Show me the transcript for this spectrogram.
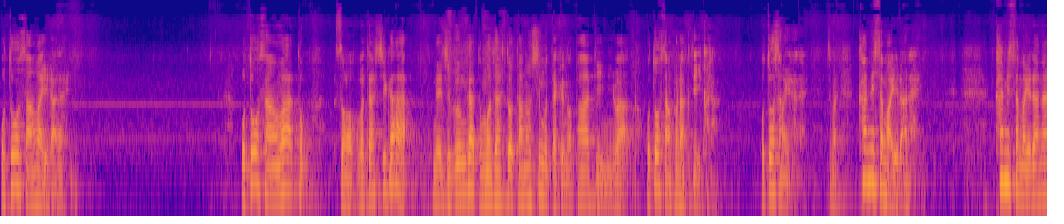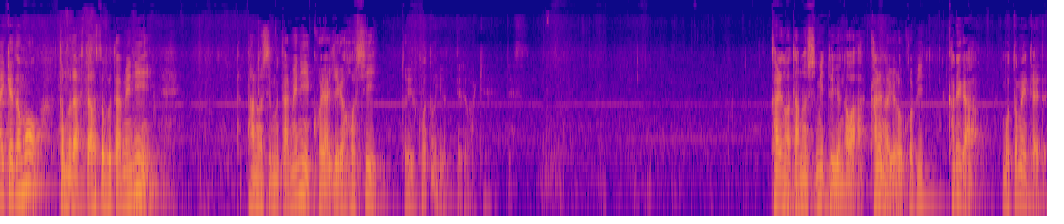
お父さんはいらない。お父さんはとその私が、ね、自分が友達と楽しむだけのパーティーにはお父さん来なくていいから。お父さんはいらない。つまり神様はいらない。神様いらないけども友達と遊ぶために楽しむために子ヤギが欲しいということを言ってるわけです。彼の楽しみというのは彼の喜び彼が求めて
